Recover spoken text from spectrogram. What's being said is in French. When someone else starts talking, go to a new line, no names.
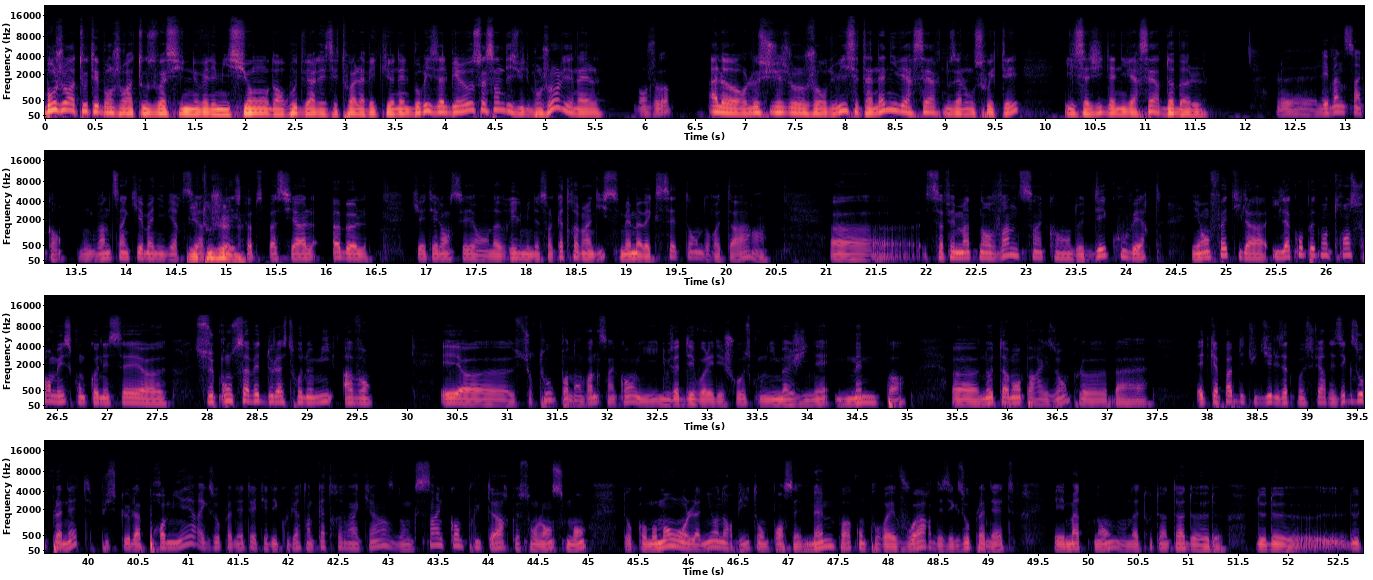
Bonjour à toutes et bonjour à tous. Voici une nouvelle émission d'En route vers les étoiles avec Lionel Bourris Albireo 78. Bonjour Lionel.
Bonjour.
Alors, le sujet d'aujourd'hui, c'est un anniversaire que nous allons souhaiter. Il s'agit de l'anniversaire Hubble.
les 25 ans, donc 25e anniversaire du télescope spatial Hubble, qui a été lancé en avril 1990, même avec 7 ans de retard. Euh, ça fait maintenant 25 ans de découverte et en fait il a, il a complètement transformé ce qu'on connaissait, euh, ce qu'on savait de l'astronomie avant. Et surtout, pendant 25 ans, il nous a dévoilé des choses qu'on n'imaginait même pas. notamment, par exemple, bah, être capable d'étudier les atmosphères des exoplanètes, puisque la première exoplanète a été découverte en 95, donc cinq ans plus tard que son lancement. Donc au moment où on l'a mis en orbite, on ne pensait même pas qu'on pourrait voir des exoplanètes. Et maintenant, on a tout un tas de,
